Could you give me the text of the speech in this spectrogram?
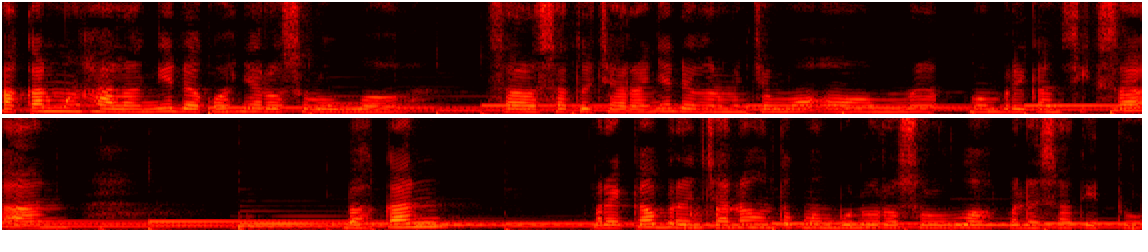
akan menghalangi dakwahnya Rasulullah. Salah satu caranya dengan mencemooh, memberikan siksaan. Bahkan mereka berencana untuk membunuh Rasulullah pada saat itu.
